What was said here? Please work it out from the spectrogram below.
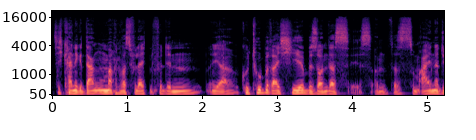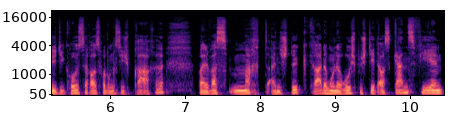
sich keine Gedanken machen, was vielleicht für den ja, Kulturbereich hier besonders ist. Und das ist zum einen natürlich die größte Herausforderung ist die Sprache, weil was macht ein Stück? Gerade Moulin Rouge besteht aus ganz vielen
